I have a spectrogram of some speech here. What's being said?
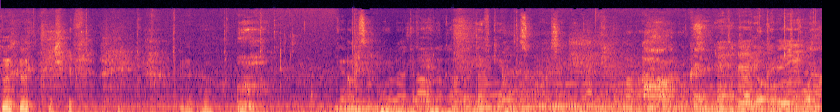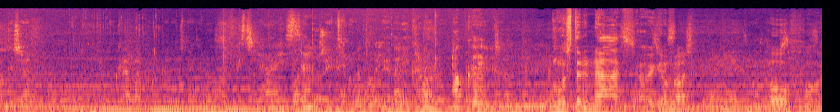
okei. Okay. Jokeri voitti sen. Pari tosi hienoa. Okei. Musta nyt nähdä se oikeesti. olisi pitänyt ei tule. Oho.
